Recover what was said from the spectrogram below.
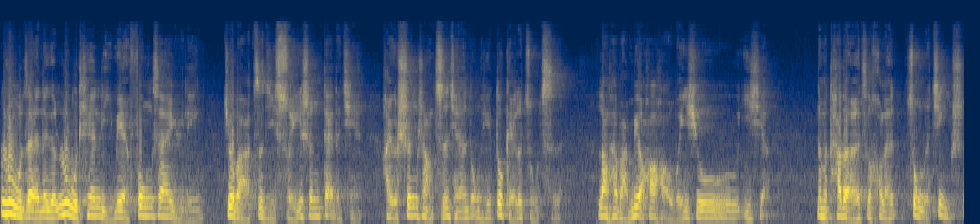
露在那个露天里面，风塞雨淋，就把自己随身带的钱，还有身上值钱的东西都给了主持，让他把庙好好维修一下。那么他的儿子后来中了进士。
